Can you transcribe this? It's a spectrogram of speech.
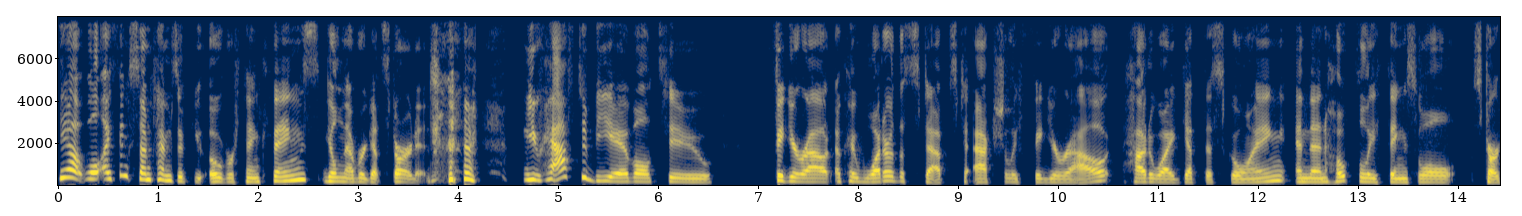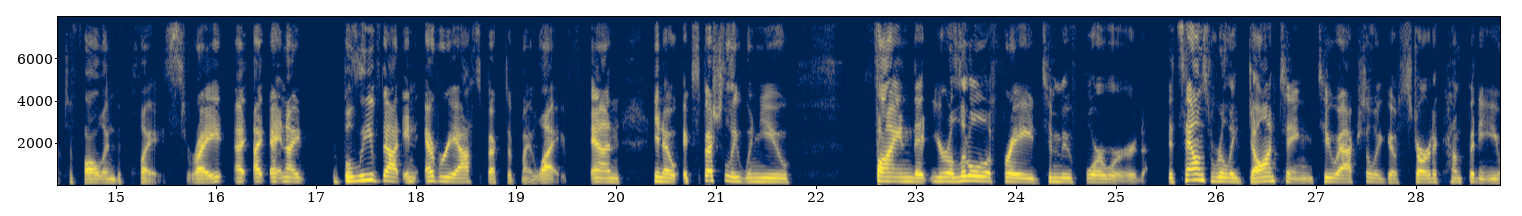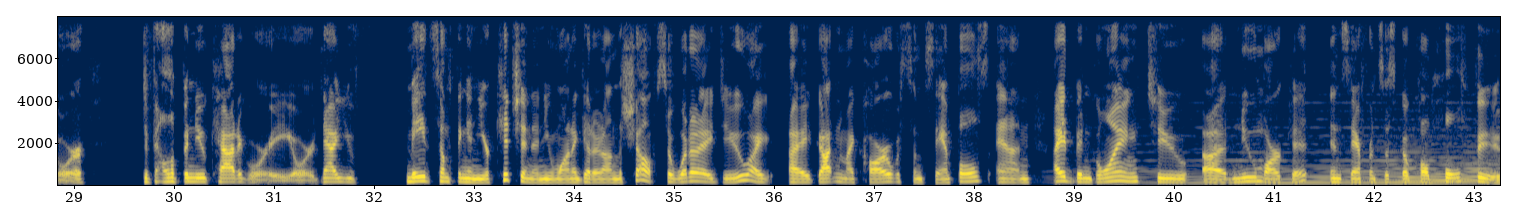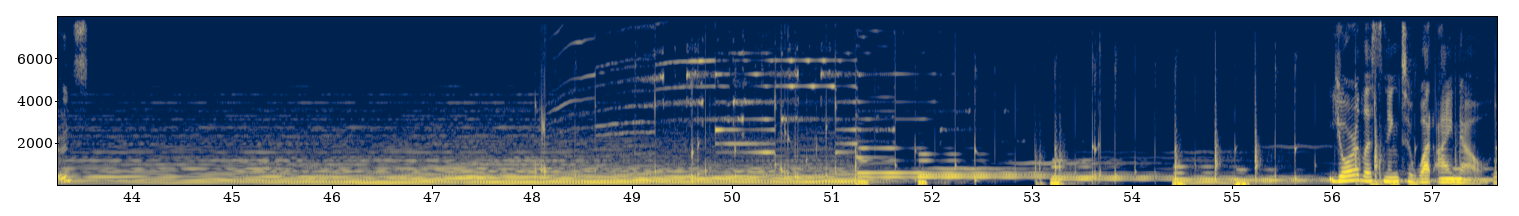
Yeah, well, I think sometimes if you overthink things, you'll never get started. you have to be able to figure out okay, what are the steps to actually figure out how do I get this going? And then hopefully things will start to fall into place, right? I, I, and I believe that in every aspect of my life. And, you know, especially when you find that you're a little afraid to move forward, it sounds really daunting to actually go start a company or develop a new category or now you've made something in your kitchen and you want to get it on the shelf. So what did I do? I I got in my car with some samples and I had been going to a new market in San Francisco called Whole Foods. You're listening to What I Know.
